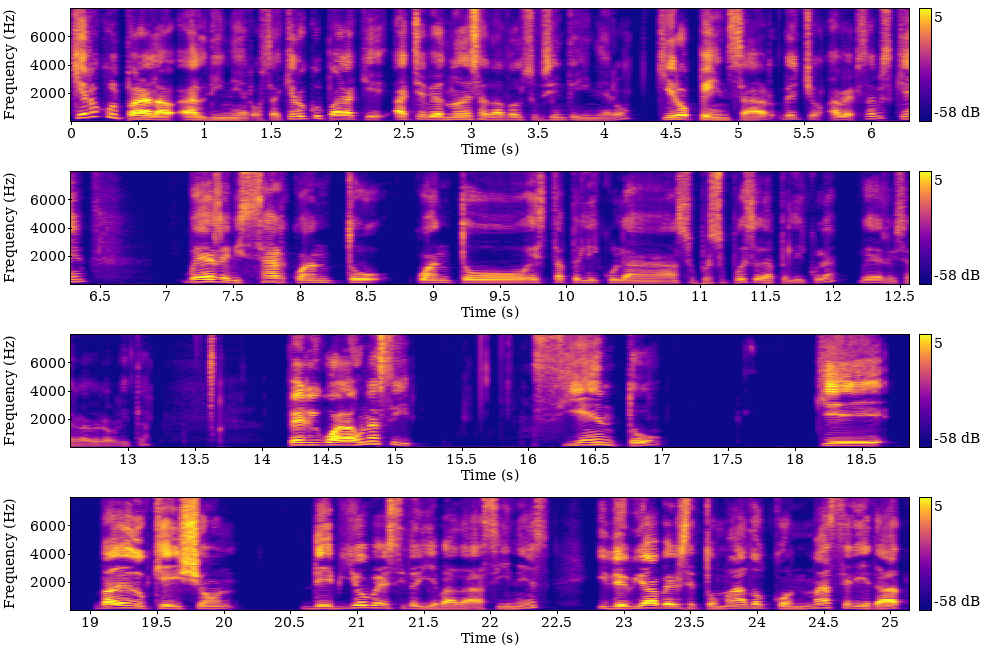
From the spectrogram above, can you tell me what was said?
quiero culpar al dinero, o sea, quiero culpar a que HBO no les ha dado el suficiente dinero. Quiero pensar, de hecho, a ver, ¿sabes qué? Voy a revisar cuánto, cuánto esta película, su presupuesto de la película. Voy a revisar a ver ahorita. Pero igual, aún así, siento que Bad Education debió haber sido llevada a cines y debió haberse tomado con más seriedad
